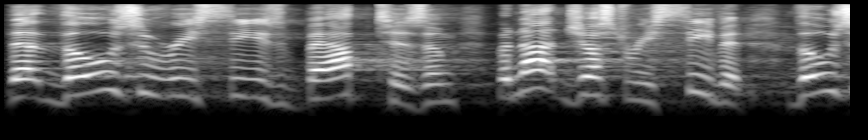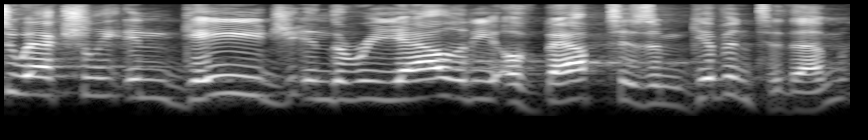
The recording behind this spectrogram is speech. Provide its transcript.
That those who receive baptism, but not just receive it, those who actually engage in the reality of baptism given to them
